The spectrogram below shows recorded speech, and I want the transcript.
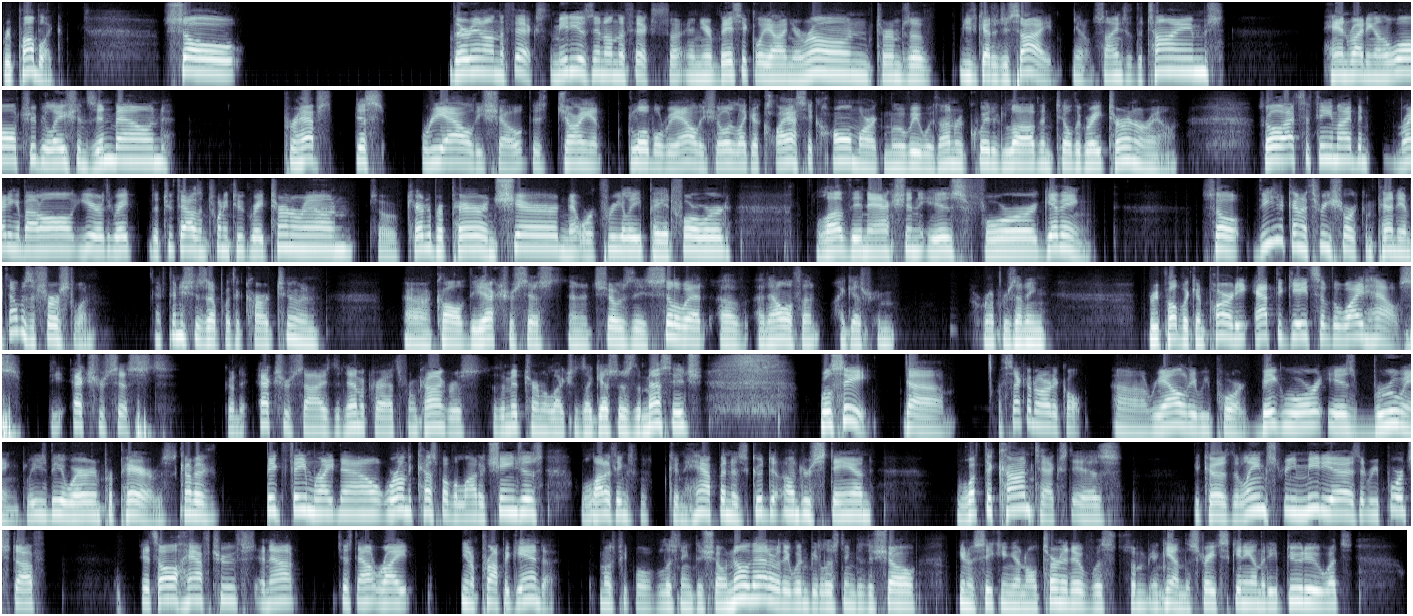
republic. So they're in on the fix. The media's in on the fix, uh, and you're basically on your own in terms of you've got to decide. You know, signs of the times, handwriting on the wall, tribulations inbound. Perhaps this reality show, this giant global reality show, is like a classic Hallmark movie with unrequited love until the great turnaround. So that's the theme I've been writing about all year. The great, the 2022 great turnaround. So care to prepare and share, network freely, pay it forward. Love in action is forgiving. So these are kind of three short compendiums. That was the first one. It finishes up with a cartoon uh, called The Exorcist, and it shows the silhouette of an elephant, I guess, representing Republican Party at the gates of the White House the exorcist going to exorcise the Democrats from Congress to the midterm elections. I guess is the message. We'll see. Uh, second article, uh, reality report. Big war is brewing. Please be aware and prepare. It's kind of a big theme right now. We're on the cusp of a lot of changes. A lot of things can happen. It's good to understand what the context is because the lamestream media, as it reports stuff, it's all half truths and out just outright, you know, propaganda. Most people listening to the show know that, or they wouldn't be listening to the show, you know, seeking an alternative with some again the straight skinny on the deep doo doo. What's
